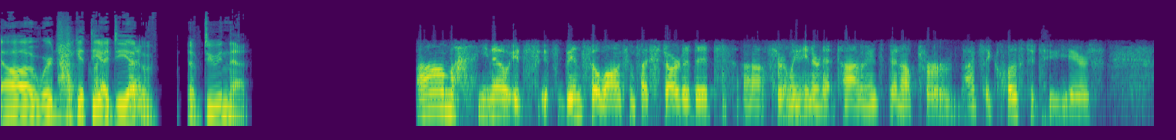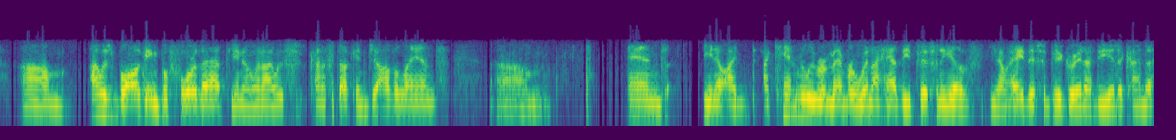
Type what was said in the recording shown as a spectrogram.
Uh, where did you get the idea of, of doing that? Um, you know, it's it's been so long since I started it. Uh, certainly, internet time. I mean, it's been up for I'd say close to two years. Um, I was blogging before that. You know, when I was kind of stuck in Java land, um, and you know, I I can't really remember when I had the epiphany of you know, hey, this would be a great idea to kind of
